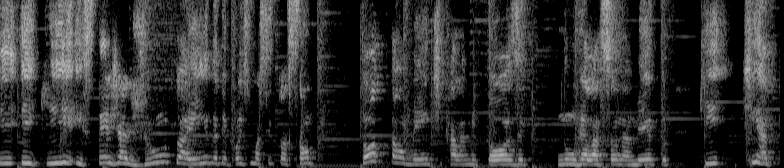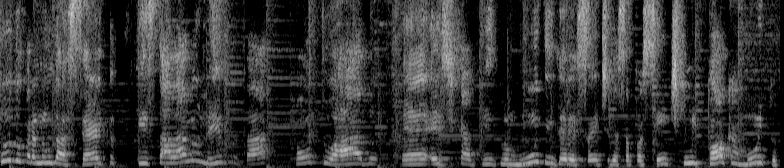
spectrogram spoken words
e, e que esteja junto ainda depois de uma situação totalmente calamitosa num relacionamento que tinha tudo para não dar certo está lá no livro, tá? Pontuado é, esse capítulo muito interessante dessa paciente que me toca muito,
